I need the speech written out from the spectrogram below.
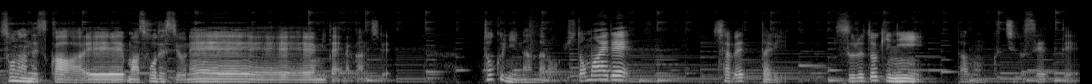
そうなんですか。えー、まあそうですよね。えー、みたいな感じで。特になんだろう、人前で喋ったりするときに、多分口癖って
